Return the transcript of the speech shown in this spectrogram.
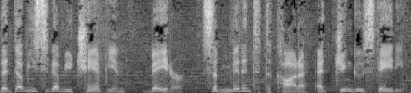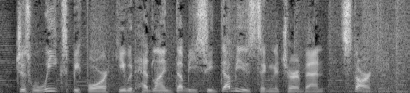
The WCW champion, Vader, submitted to Takada at Jingu Stadium just weeks before he would headline WCW's signature event, Starcade.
